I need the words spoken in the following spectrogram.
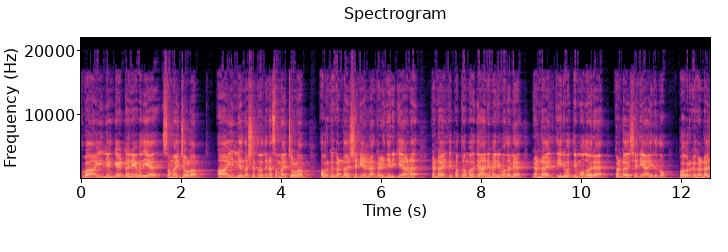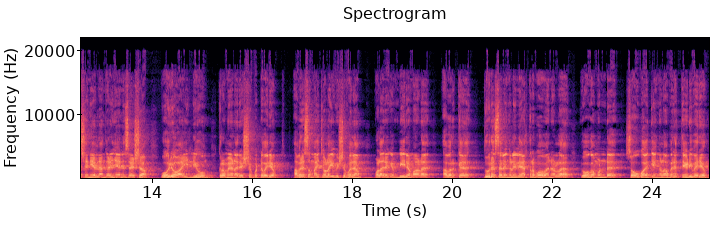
അപ്പോൾ ആയില്യം കേട്ട രേവതിയെ സമ്മതിച്ചോളാം. ആയില്യം നക്ഷത്രത്തിനെ സംബന്ധിച്ചോളം അവർക്ക് കണ്ടകശനിയെല്ലാം കഴിഞ്ഞിരിക്കുകയാണ് രണ്ടായിരത്തി പത്തൊമ്പത് ജാനുവരി മുതൽ രണ്ടായിരത്തി ഇരുപത്തി മൂന്ന് വരെ കണ്ടകശനി ആയിരുന്നു അപ്പോൾ അവർക്ക് കണ്ടകശനിയെല്ലാം കഴിഞ്ഞതിന് ശേഷം ഓരോ ഐല്യവും ക്രമേണ രക്ഷപ്പെട്ടു വരും. അവരെ സംബന്ധിച്ചുള്ള ഈ വിഷുഫലം വളരെ ഗംഭീരമാണ്. അവർക്ക് ദൂരസ്ഥലങ്ങളിൽ യാത്ര പോകാനുള്ള യോഗമുണ്ട്. സൗഭാഗ്യങ്ങൾ അവരെ തേടി വരും.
